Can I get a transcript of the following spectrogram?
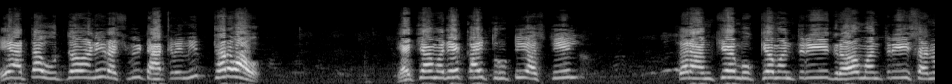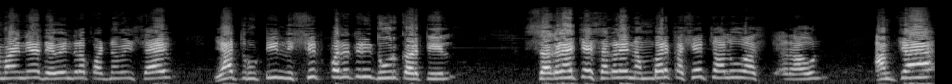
हे आता उद्धव आणि रश्मी ठाकरेंनी ठरवावं. ह्याच्यामध्ये काही त्रुटी असतील तर आमचे मुख्यमंत्री गृहमंत्री सन्मान्य देवेंद्र फडणवीस साहेब या त्रुटी निश्चित पद्धतीने दूर करतील. सगळ्याचे सगळे नंबर कसे चालू अस- राहून आमच्या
